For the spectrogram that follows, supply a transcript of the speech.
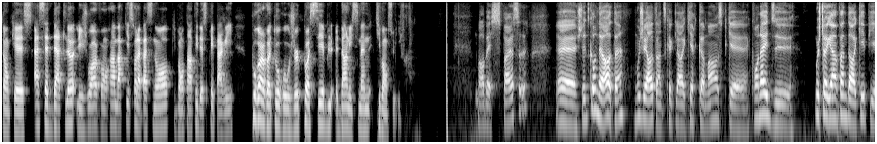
Donc, euh, à cette date-là, les joueurs vont rembarquer sur la patinoire puis vont tenter de se préparer pour un retour au jeu possible dans les semaines qui vont suivre. Bon, ben super, ça. Je te dis qu'on a hâte, hein. Moi, j'ai hâte, en tout cas, que le hockey recommence, puis qu'on ait du... Moi, je suis un grand fan de hockey, puis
